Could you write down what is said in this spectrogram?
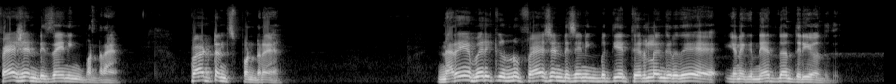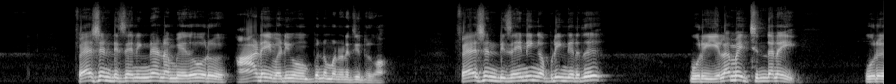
ஃபேஷன் டிசைனிங் பண்ணுறேன் பேட்டர்ன்ஸ் பண்ணுறேன் நிறைய பேருக்கு இன்னும் ஃபேஷன் டிசைனிங் பற்றியே தெரிலங்கிறதே எனக்கு நேற்று தான் தெரிய வந்தது. ஃபேஷன் டிசைனிங்னால் நம்ம ஏதோ ஒரு ஆடை வடிவமைப்புன்னு நம்ம நினச்சிட்டு இருக்கோம். ஃபேஷன் டிசைனிங் அப்படிங்கிறது ஒரு இளமை சிந்தனை ஒரு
